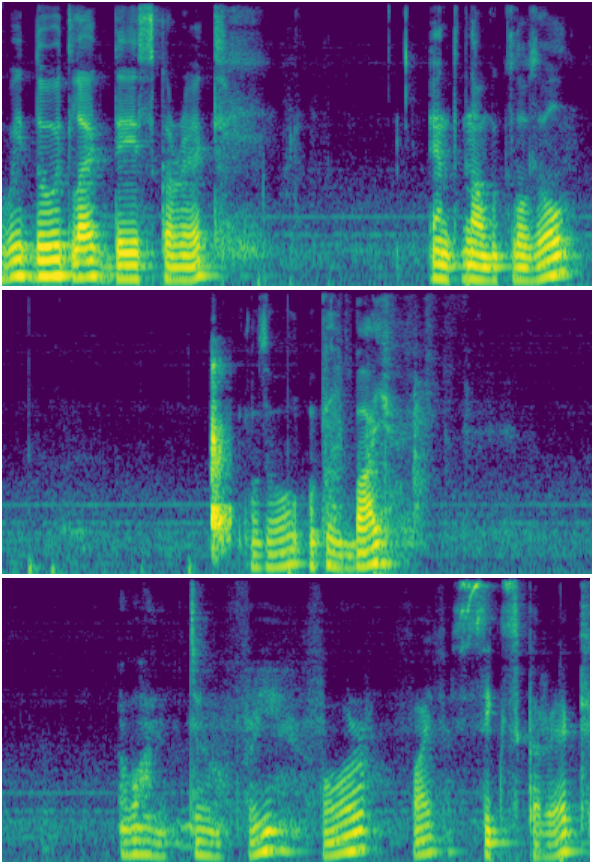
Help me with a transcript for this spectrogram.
we do it like this correct? And now we close all. Close all. Okay bye. One two three four five six correct?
